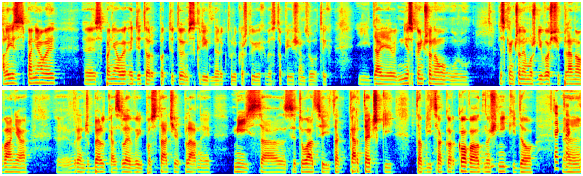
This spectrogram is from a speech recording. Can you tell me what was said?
Ale jest wspaniały, e, wspaniały edytor pod tytułem Scrivener, który kosztuje chyba 150 zł i daje nieskończoną, nieskończone możliwości planowania, e, wręcz belka z lewej, postacie, plany, miejsca, sytuacje i tak karteczki, tablica korkowa, odnośniki do... Tak, tak. e,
